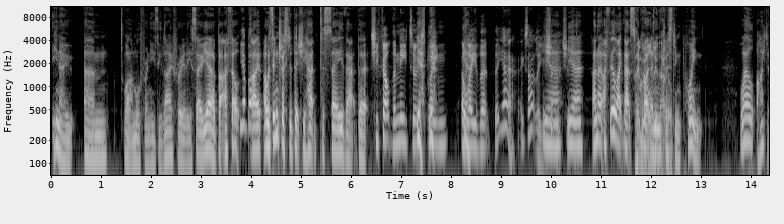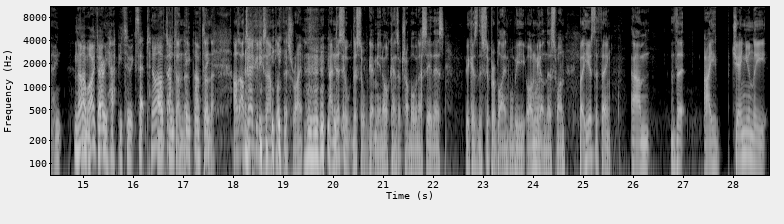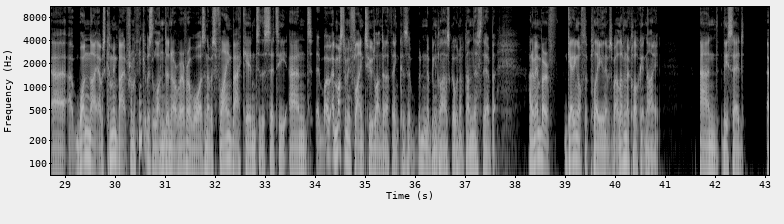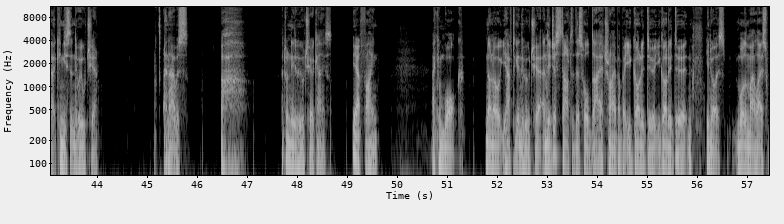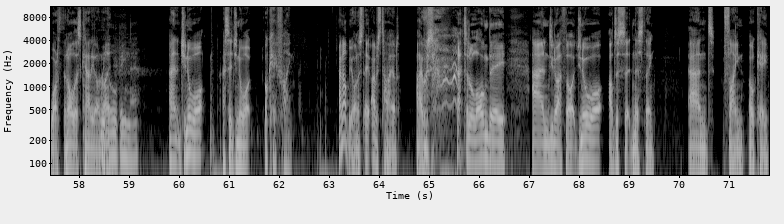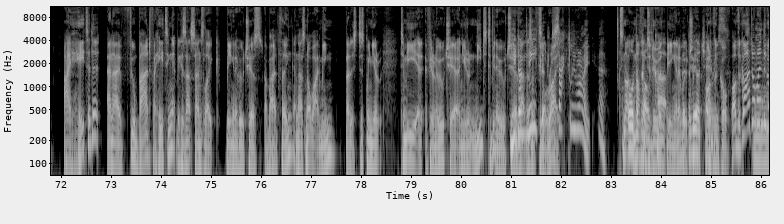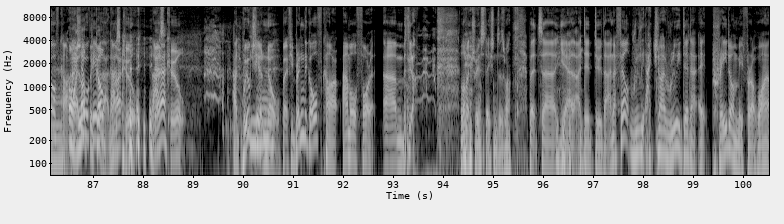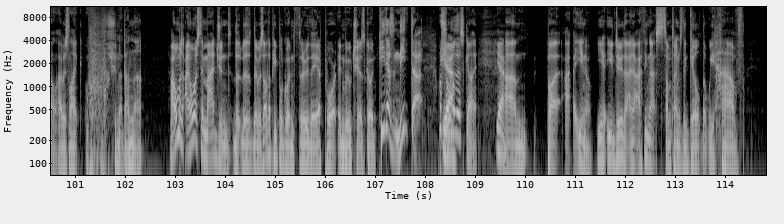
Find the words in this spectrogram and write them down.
you know, um, well, I'm all for an easy life, really. So yeah, but I felt Yeah, but- I, I was interested that she had to say that. That She felt the need to Yeah, yeah, explain a yeah. way that, that yeah, exactly. You yeah, shouldn't, shouldn't- yeah, and I, I feel like that's I think we all quite an do that, interesting point. Well, I don't. No, I'm I very don't. happy to accept No, help I've, I've and for done that. I've to. done that. I'll, I'll tell you a good example of this, right? and this will this will get me in all kinds of trouble when I say this because the super blind will be on me on this one. But here's the thing: um, that I genuinely uh, one night I was coming back from I think it was London or wherever I was, and I was flying back into the city, and it, it must have been flying to London, I think, because it wouldn't have been Glasgow, and I've done this there. But I remember getting off the plane. It was about eleven o'clock at night, and they said, uh, "Can you sit in the wheelchair?" And I was, oh, I don't need a wheelchair, guys. Yeah. Fine. I can walk. No, no, you have to get in the wheelchair. And they just started this whole diatribe about you got to do it, you got to do it, and you know it's more than my life's worth, and all this carry on, right? We've all been there. And do you know what? I said, you know what? Okay, fine. And I'll be honest, I, I was tired. I was after a long day, and you know, I thought, you know what? I'll just sit in this thing, and fine, okay. I hated it, and I feel bad for hating it because that sounds like being in a wheelchair is a bad thing, and that's not what I mean. But it's just when you're, to me, if you're in a wheelchair and you don't need to be in a wheelchair, You that don't doesn't need feel to. right. Exactly right. Yeah. It's not Or nothing to do cart, with being in a but the wheelchair. wheelchair or the is- golf. Oh, the, I don't mind the golf cart. Oh, I Actually, I'm love the golf with that. That's cool. That's Yeah. cool. And wheelchair, Yeah. no. But if you bring the golf cart, I'm all for it. Um, love it in train stations as well. But uh, yeah, I did do that, and I felt really. I, you know, I really did. uh, It preyed on me for a while. I was like, shouldn't have done that. I almost, I almost imagined that there- was other people going through the airport in wheelchairs, going, "He doesn't need that. What's Yeah. wrong with this guy?" Yeah. Um, but I, you know, you, you do that, and I think that's sometimes the guilt that we have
